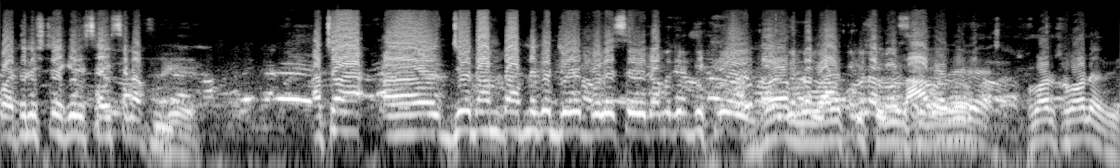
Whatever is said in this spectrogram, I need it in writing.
পঁয়তাল্লিশ টাকা কেজি চাইছেন আপনি। আচ্ছা যে দামটা আপনাকে যে বলেছে ওই দামে যদি বিক্রি হয় রে, সমান সমান হবে।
